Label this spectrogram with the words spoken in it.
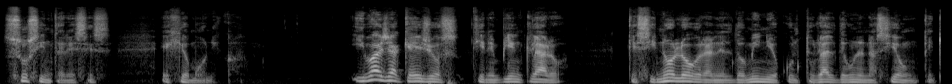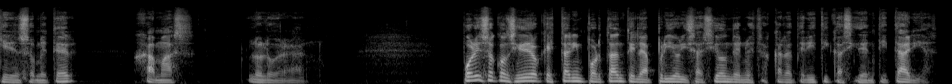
sus intereses hegemónicos. Y vaya que ellos tienen bien claro que si no logran el dominio cultural de una nación que quieren someter, jamás lo lograrán. Por eso considero que es tan importante la priorización de nuestras características identitarias,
